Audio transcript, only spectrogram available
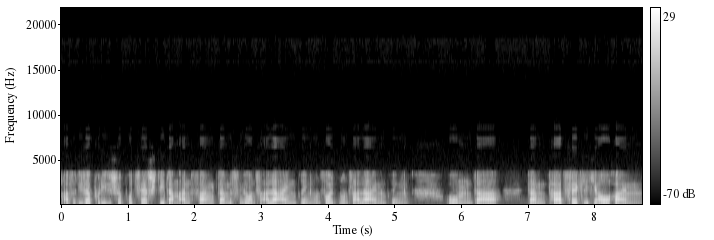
Also dieser politische Prozess steht am Anfang, da müssen wir uns alle einbringen und sollten uns alle einbringen, um da dann tatsächlich auch eine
